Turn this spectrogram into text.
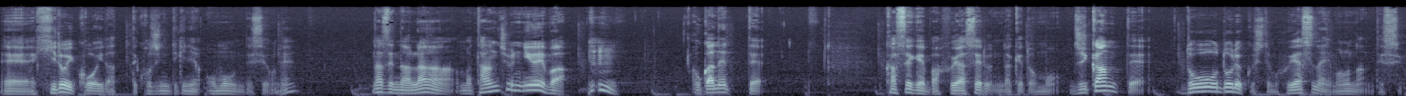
えー、ひどい行為だって個人的には思うんですよね。なぜなら、まあ、単純に言えば お金って稼げば増やせるんだけども時間ってどう努力しても増やせないものなんですよ。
